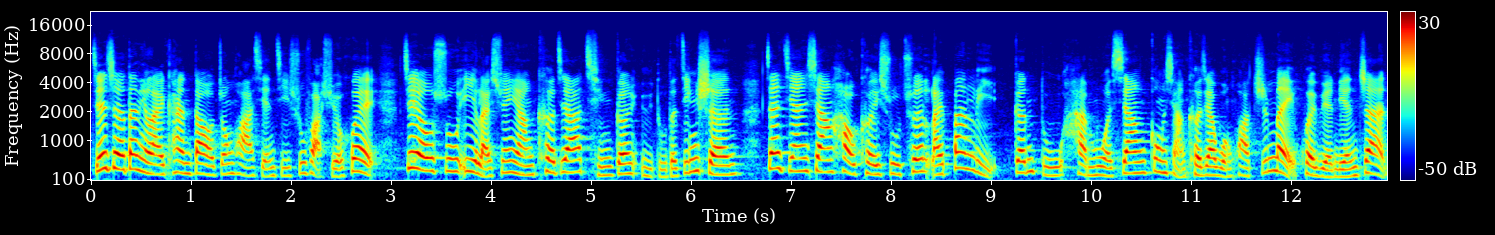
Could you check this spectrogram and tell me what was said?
接着带你来看到中华贤集书法学会借由书艺来宣扬客家勤耕与读的精神，在吉安乡好客艺术村来办理耕读和墨乡共享客家文化之美会员联展，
